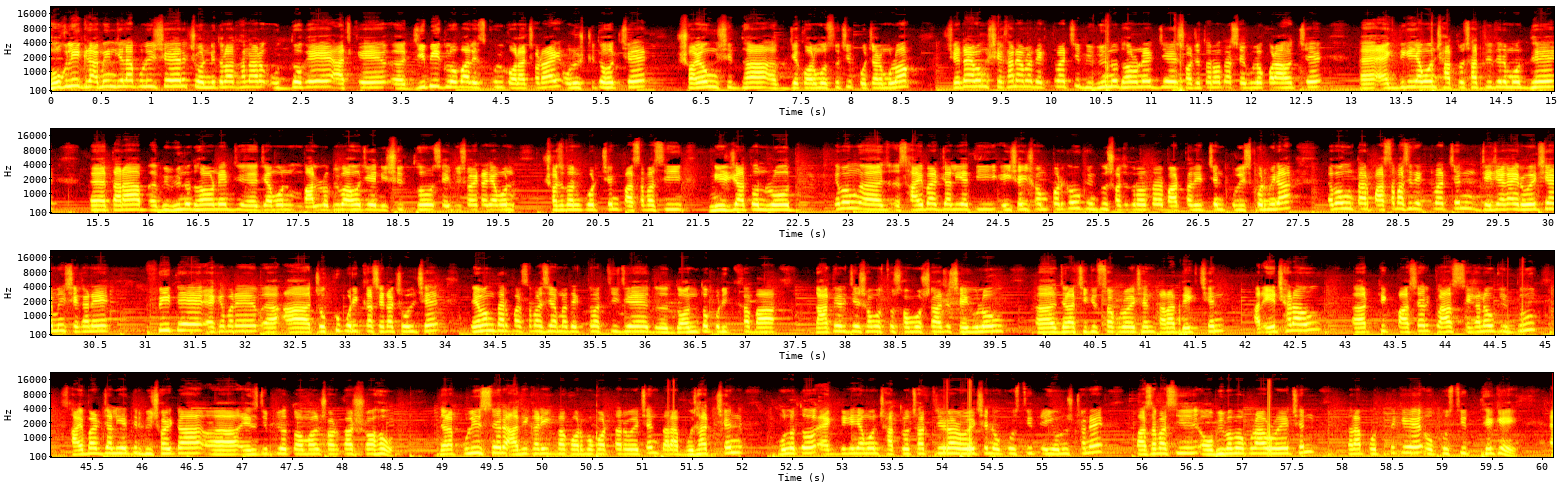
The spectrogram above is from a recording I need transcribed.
হুগলি গ্রামীণ জেলা পুলিশের চণ্ডীতলা থানার উদ্যোগে আজকে জিবি গ্লোবাল স্কুল করাছড়ায় অনুষ্ঠিত হচ্ছে স্বয়ং সিদ্ধা যে কর্মসূচি প্রচারমূলক, সেটা এবং সেখানে আমরা দেখতে পাচ্ছি বিভিন্ন ধরনের যে সচেতনতা সেগুলো করা হচ্ছে। একদিকে যেমন ছাত্রছাত্রীদের মধ্যে তারা বিভিন্ন ধরনের যেমন বাল্যবিবাহ যে নিষিদ্ধ, সেই বিষয়টা যেমন সচেতন করছেন, পাশাপাশি নির্যাতন রোধ এবং সাইবার জালিয়াতি, এই সেই সম্পর্কেও কিন্তু সচেতনতার বার্তা দিচ্ছেন পুলিশ কর্মীরা এবং তার পাশাপাশি দেখতে পাচ্ছেন যে জায়গায় রয়েছে আমি, সেখানে ফ্রিতে একেবারে চক্ষু পরীক্ষা সেটা চলছে এবং তার পাশাপাশি আমরা দেখতে পাচ্ছি যে দন্ত পরীক্ষা বা দাঁতের যে সমস্ত সমস্যা আছে সেগুলোও যারা চিকিৎসক রয়েছেন তারা দেখছেন। আর এছাড়াও ঠিক পাশের ক্লাস সেখানেও কিন্তু সাইবার জালিয়াতির বিষয়টা এসডিপিও তমাল সরকার সহ যারা পুলিশের আধিকারিক বা কর্মকর্তা রয়েছেন তারা বোঝাচ্ছেন মূলত একদিকে যেমন ছাত্রছাত্রীরা রয়েছেন উপস্থিত এই অনুষ্ঠানে, পাশাপাশি অভিভাবকরাও রয়েছেন। তারা প্রত্যেকে উপস্থিত থেকে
